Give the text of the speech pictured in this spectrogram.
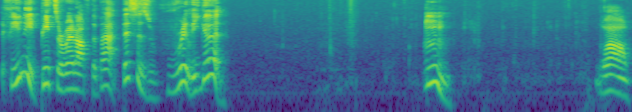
if you need pizza right off the bat, this is really good. Mmm. Wow.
